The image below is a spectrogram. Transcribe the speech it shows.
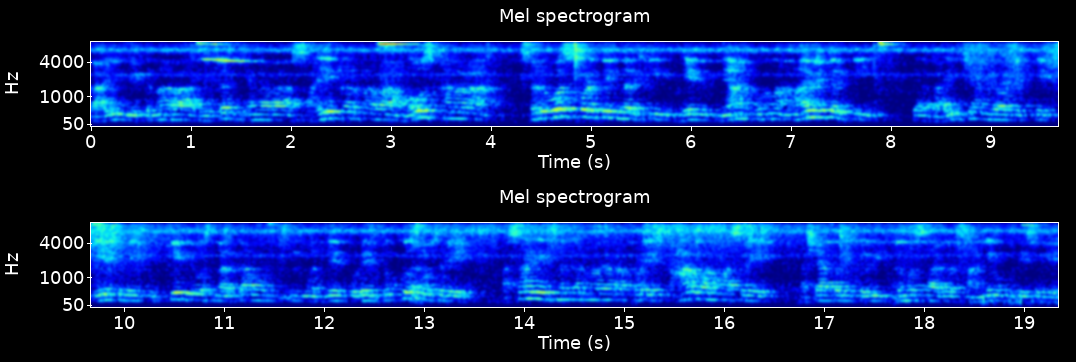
गाई विकणारा विकत घेणारा सहाय्य करणारा मौज खाणारा सर्वच पडते नरकी भेद ज्ञान पूर्ण आणावे तर की त्या गायीच्या अंगावर जितके केस रे तितके दिवस नरकामध्ये पुढे दुःख सोसले असा यज्ञ करणाऱ्याला पुढे फार वनवास रे अशा तरी कवी धर्मसागर सांगे उपदेशले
